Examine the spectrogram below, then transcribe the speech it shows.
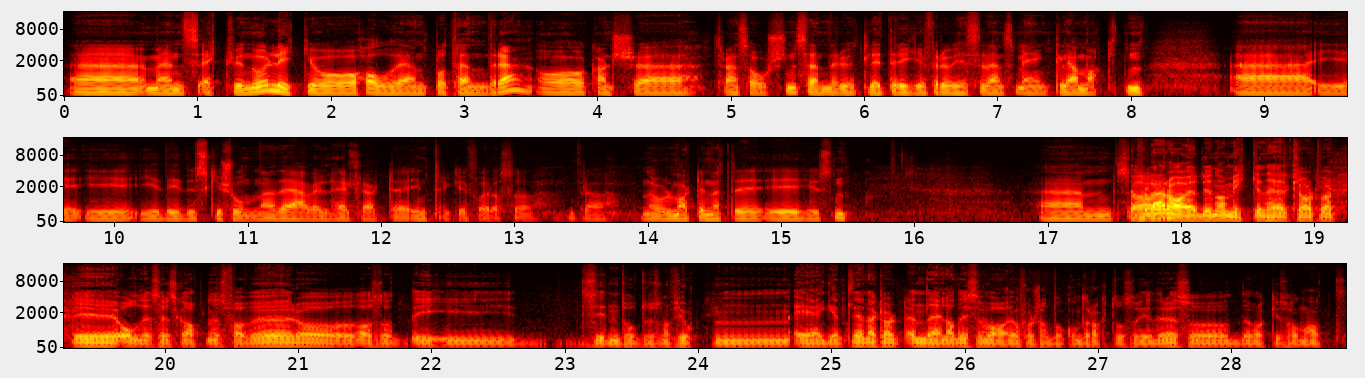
Uh, mens Equinor liker jo å holde igjen på tendere, og kanskje TransOcean sender ut litt rigger for å vise hvem som egentlig har makten i, i, i, de diskusjonene. Det er vel helt klart uh, inntrykket for også fra når Ole Martin møtte i Houston. Um, ja, for der har jo dynamikken helt klart vært i oljeselskapenes favør. altså siden 2014, egentlig. Det er klart, En del av disse var jo fortsatt på kontrakt osv., så, videre, så det var ikke sånn at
